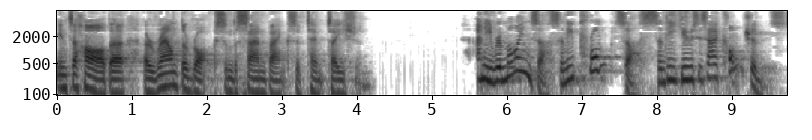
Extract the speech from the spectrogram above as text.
into harbour around the rocks and the sandbanks of temptation. And he reminds us and he prompts us and he uses our conscience.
